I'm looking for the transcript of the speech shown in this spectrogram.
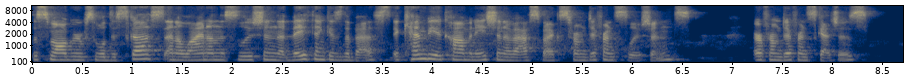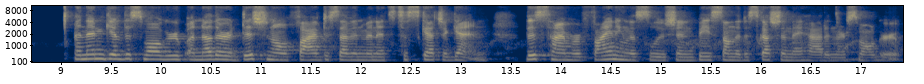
The small groups will discuss and align on the solution that they think is the best. It can be a combination of aspects from different solutions or from different sketches. And then give the small group another additional five to seven minutes to sketch again, this time refining the solution based on the discussion they had in their small group.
